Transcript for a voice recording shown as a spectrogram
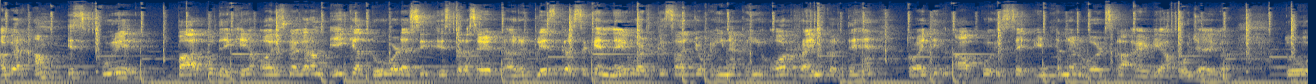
अगर हम इस पूरे बार को देखें और इसमें अगर हम एक या दो वर्ड ऐसे इस तरह से रिप्लेस कर सकें नए वर्ड के साथ जो कहीं ना कहीं और राइम करते हैं तो आई थिंक आपको इससे इंटरनल वर्ड्स का आइडिया हो जाएगा। तो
